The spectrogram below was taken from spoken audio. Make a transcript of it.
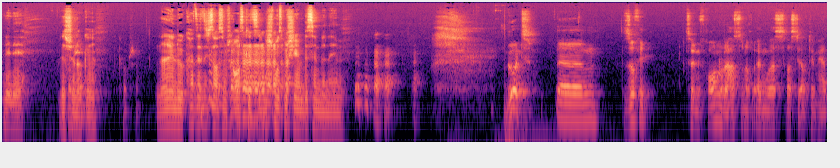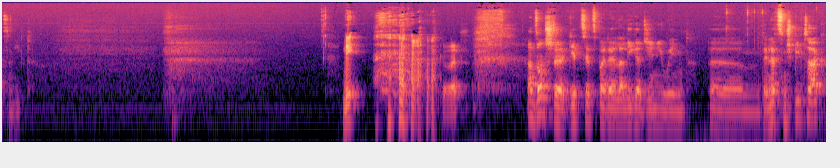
Nee, nee. Ist schon okay. Komm schon. Nein, du kannst jetzt nicht so aus dem rauskitzeln. Ich muss mich hier ein bisschen benehmen. Gut. Ähm, so viel zu den Frauen oder hast du noch irgendwas, was dir auf dem Herzen liegt? Nee. Gut. Ansonsten gibt es jetzt bei der La Liga Genuine ähm, den letzten Spieltag,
